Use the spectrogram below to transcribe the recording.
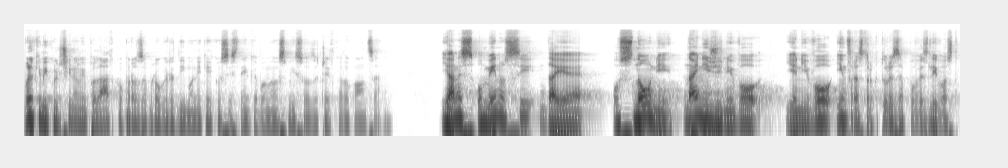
velikimi količinami podatkov pravzaprav gradimo nek ekosistem, ki bo imel smisel od začetka do konca. Janes, omenil si, da je osnovni, najnižji nivo je nivo infrastrukture za povezljivost.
